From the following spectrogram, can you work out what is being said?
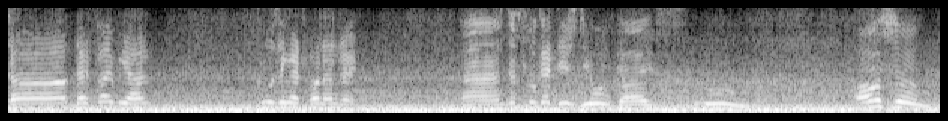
So that's why we are cruising at 100. And just look at these dunes, guys. Ooh. Awesome.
